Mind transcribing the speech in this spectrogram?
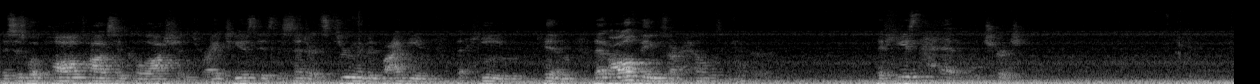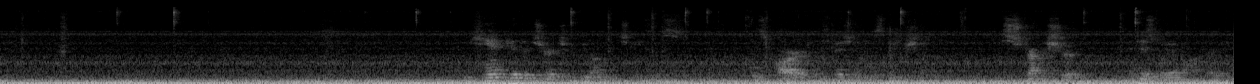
This is what Paul taught us in Colossians, right? Jesus is the center. It's through him and by him that him, him, that all things are held together. that he is the head of the church. Can't get the church get Jesus. His heart, his vision, his leadership, his structure, and his way of operating.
